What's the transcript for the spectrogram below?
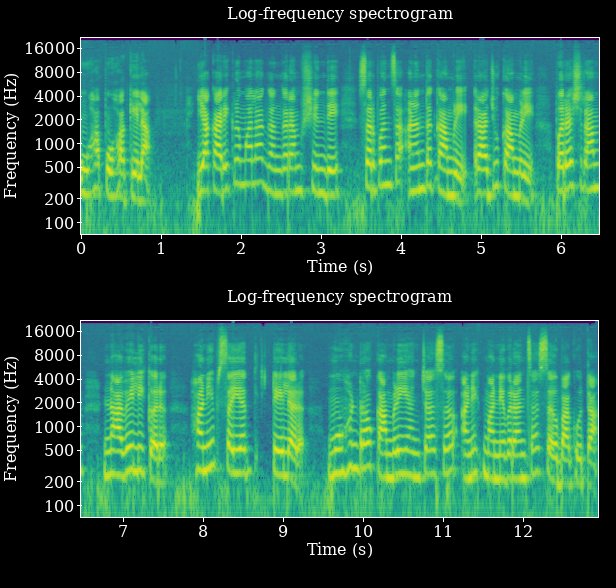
उहापोहा केला. या कार्यक्रमाला गंगाराम शिंदे सरपंच अनंत कांबळे राजू कांबळे परशराम नावेलीकर हनीफ सय्यद टेलर मोहनराव कांबळे यांच्यासह अनेक मान्यवरांचा सहभाग होता.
